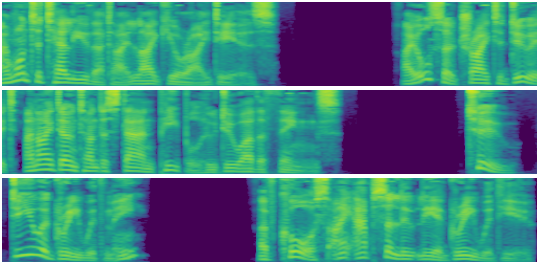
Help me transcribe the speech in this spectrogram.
I want to tell you that I like your ideas. I also try to do it and I don't understand people who do other things. 2. Do you agree with me? Of course, I absolutely agree with you.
